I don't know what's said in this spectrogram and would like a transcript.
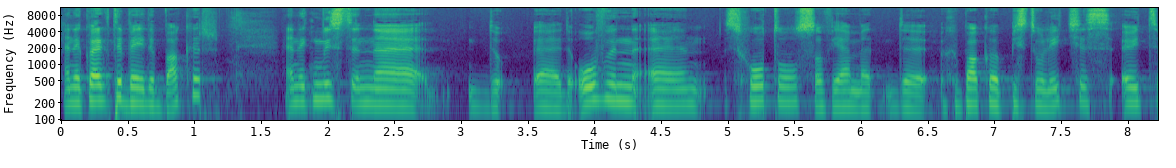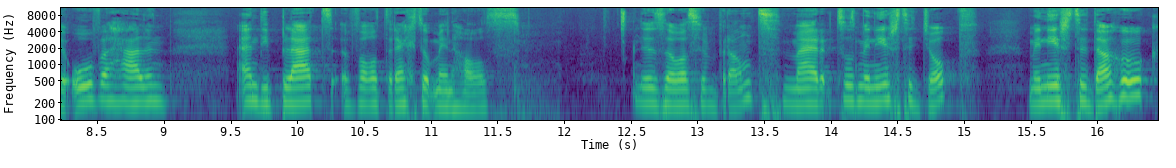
en ik werkte bij de bakker. En ik moest een, uh, de, uh, de ovenschotels, uh, of ja, met de gebakken pistoletjes uit de oven halen. En die plaat valt recht op mijn hals. Dus dat was verbrand. Maar het was mijn eerste job, mijn eerste dag ook.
